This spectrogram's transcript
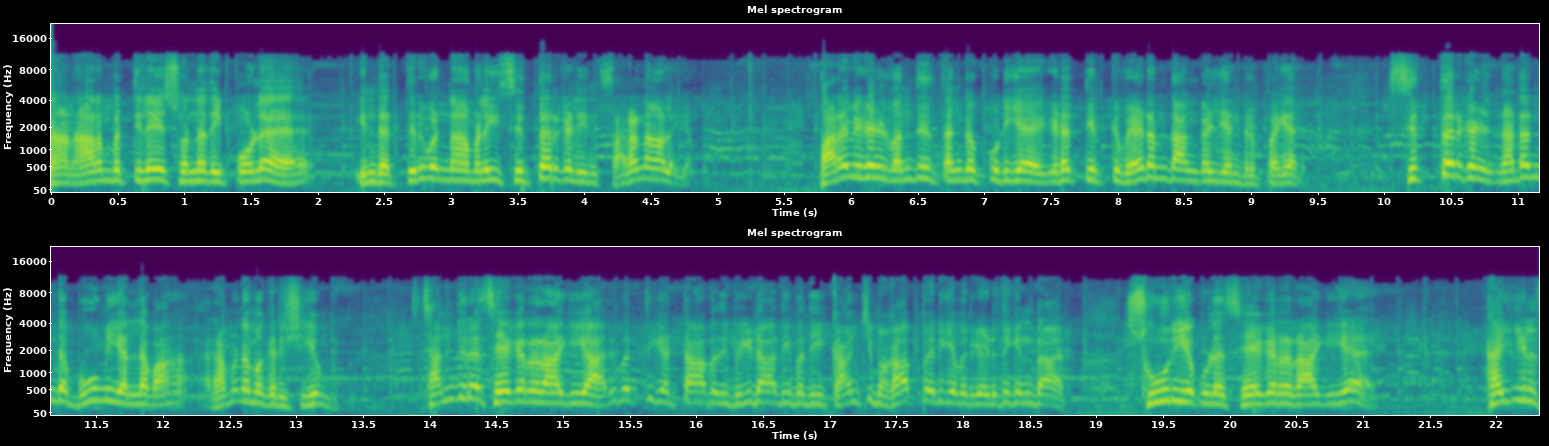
நான் ஆரம்பத்திலே சொன்னதைப் போல இந்த திருவண்ணாமலை சித்தர்களின் சரணாலயம். பறவைகள் வந்து தங்கக்கூடிய இடத்திற்கு வேடந்தாங்கல் என்று பெயர். சித்தர்கள் நடந்த பூமி அல்லவா? ரமண மகரிஷியும் சந்திரசேகரராகிய அறுபத்தி எட்டாவது பீடாதிபதி காஞ்சி மகாபெரியவர் எழுதுகின்றார் சூரியகுல சேகரராகிய கையில்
